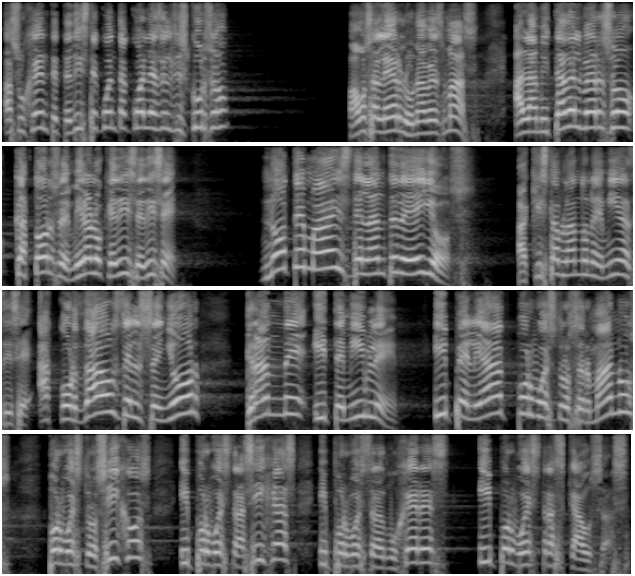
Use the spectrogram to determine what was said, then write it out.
a su gente. ¿Te diste cuenta cuál es el discurso? Vamos a leerlo una vez más. A la mitad del verso 14, mira lo que dice. Dice, no temáis delante de ellos. Aquí está hablando Nehemías. Dice, acordaos del Señor grande y temible y pelead por vuestros hermanos, por vuestros hijos y por vuestras hijas y por vuestras mujeres y por vuestras causas.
